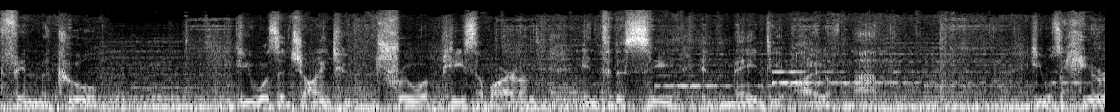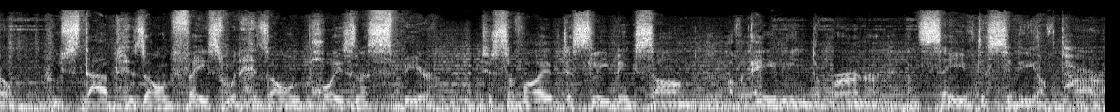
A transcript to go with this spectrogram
Finn McCool? He was a giant who threw a piece of Ireland into the sea. It made the Isle of Man. He was a hero who stabbed his own face with his own poisonous spear to survive the sleeping song of Aileen the Burner and save the city of Tara.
